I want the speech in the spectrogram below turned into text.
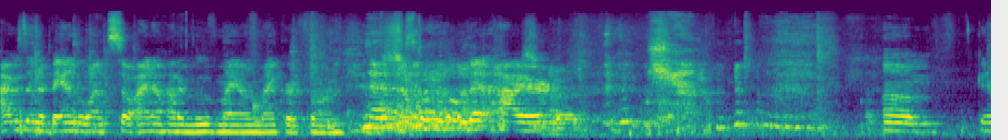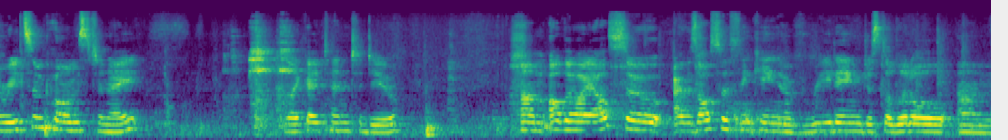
I was in a band once, so I know how to move my own microphone just a little bit higher. Yeah. Um, gonna read some poems tonight, like I tend to do. Um, although I also, I was also thinking of reading just a little um,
